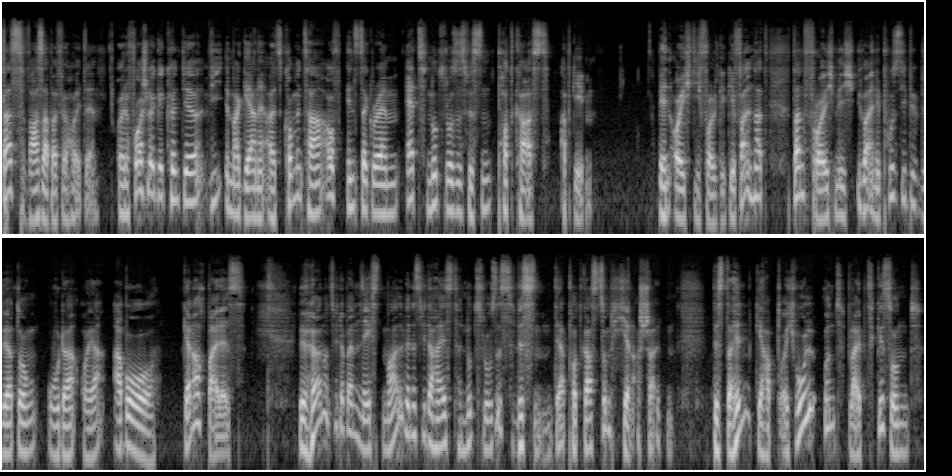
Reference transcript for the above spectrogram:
Das war's aber für heute. Eure Vorschläge könnt ihr wie immer gerne als Kommentar auf Instagram at nutzloseswissen Podcast abgeben. Wenn euch die Folge gefallen hat, dann freue ich mich über eine positive Bewertung oder euer Abo. Gerne auch beides. Wir hören uns wieder beim nächsten Mal, wenn es wieder heißt Nutzloses Wissen, der Podcast zum Hirnausschalten. Bis dahin, gehabt euch wohl und bleibt gesund.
